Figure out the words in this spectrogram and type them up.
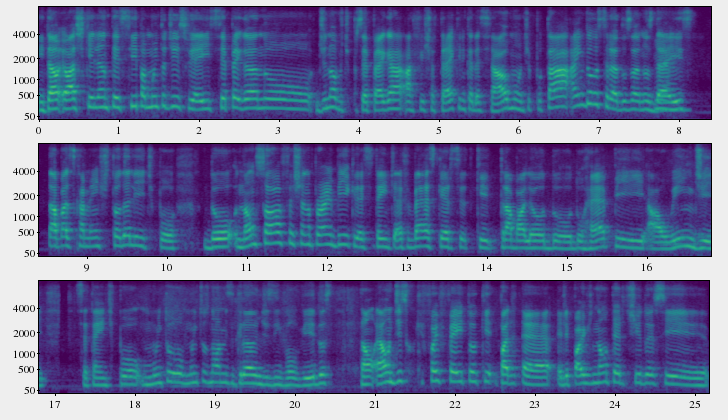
Então, eu acho que ele antecipa muito disso. E aí, você pegando. De novo, tipo, você pega a ficha técnica desse álbum, tipo, tá a indústria dos anos uhum. 10 tá basicamente toda ali, tipo, do não só fechando pro R&B, que você tem Jeff Basker, que trabalhou do, do rap ao indie, você tem, tipo, muito, muitos nomes grandes envolvidos. Então, é um disco que foi feito que pode, é, ele pode não ter tido esse...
